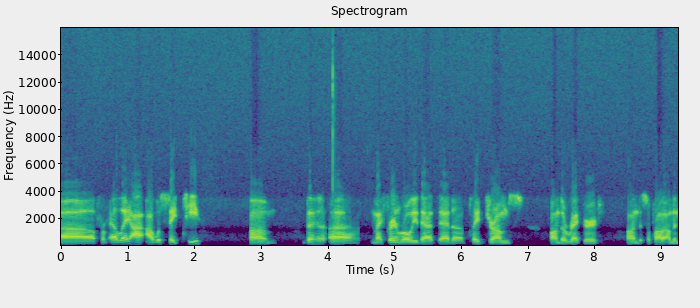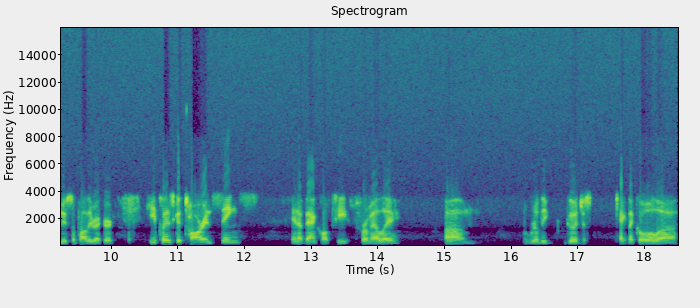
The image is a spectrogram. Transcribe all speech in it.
Uh, from LA, I, I would say Teeth. Um, the uh, my friend Rolly that that uh, played drums on the record on the Tzompantli, on the new Tzompantli record. He plays guitar and sings in a band called Teeth from LA. Um, really good, just technical. Uh,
